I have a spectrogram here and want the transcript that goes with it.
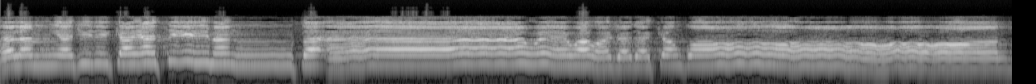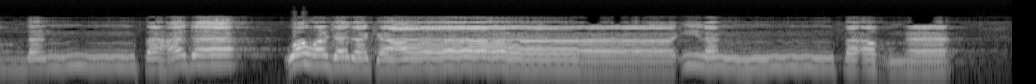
ألم يجدك يتيما فآوى ووجدك ضالا فهدى ووجدك عائلا فأغنى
